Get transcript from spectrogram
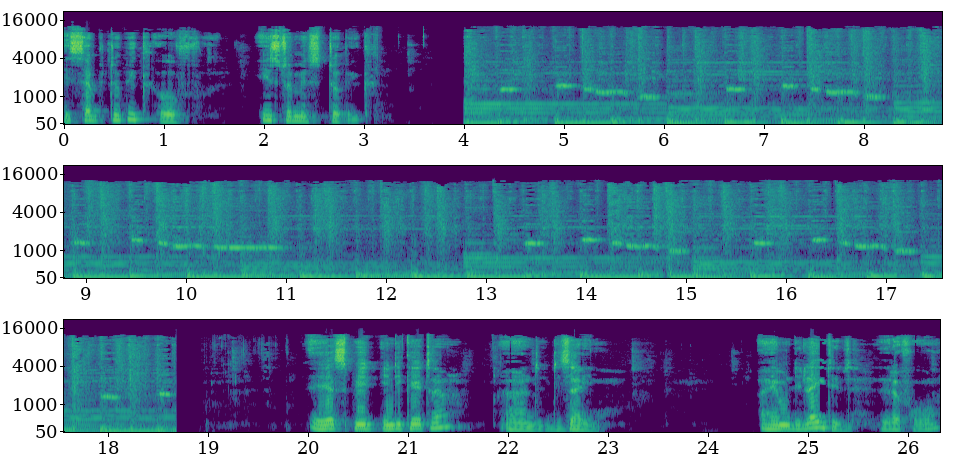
a subtopic of instruments topic. Airspeed indicator and design. I am delighted, therefore,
